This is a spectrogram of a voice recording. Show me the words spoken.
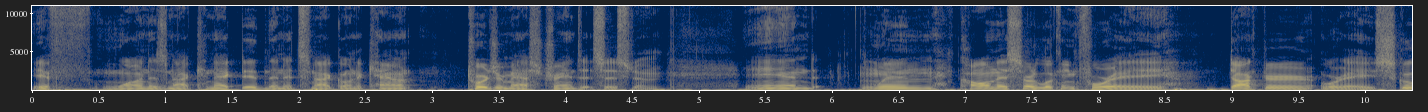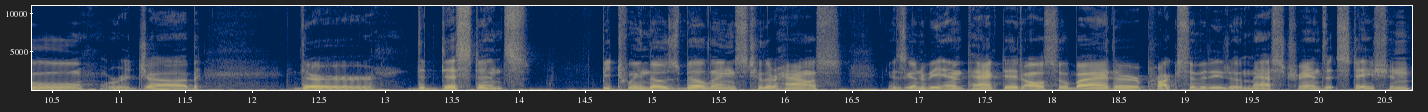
If one is not connected, then it's not going to count towards your mass transit system. And when colonists are looking for a doctor or a school or a job, their the distance between those buildings to their house is going to be impacted also by their proximity to a mass transit station.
